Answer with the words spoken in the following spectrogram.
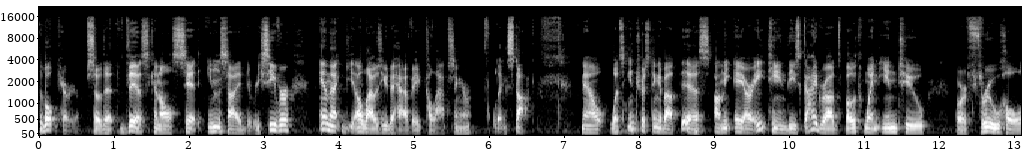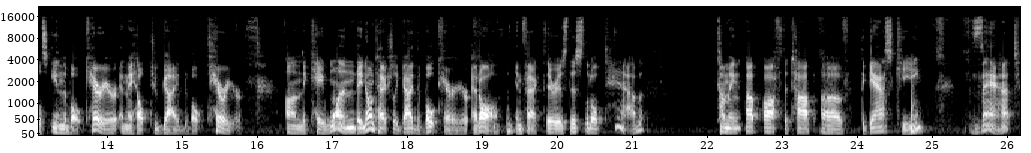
the bolt carrier, so that this can all sit inside the receiver, and that allows you to have a collapsing or folding stock. Now, what's interesting about this, on the AR-18, these guide rods both went into or through holes in the bolt carrier, and they help to guide the bolt carrier. On the K1, they don't actually guide the bolt carrier at all. In fact, there is this little tab coming up off the top of the gas key. That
